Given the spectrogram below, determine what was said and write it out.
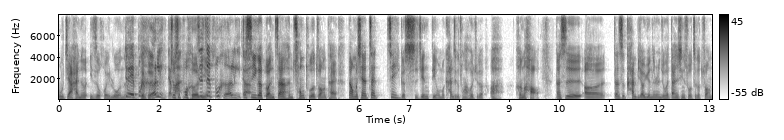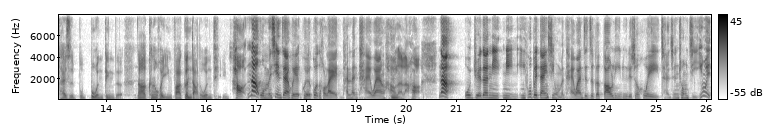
物价还能一直回落呢？对，不合理的嘛，就是不合理，这这不合理的，这是一个短暂很冲突的状态。但我们现在在这个时间点，我们看这个状态会觉得啊很好，但是呃，但是看比较远的人就会担心说这个状态是不不稳定的，那可能会引发更大的问题。好，那我们现在回回过头来谈谈台湾好了啦哈、嗯，那。我觉得你你你会不会担心我们台湾在这个高利率的时候会产生冲击？因为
